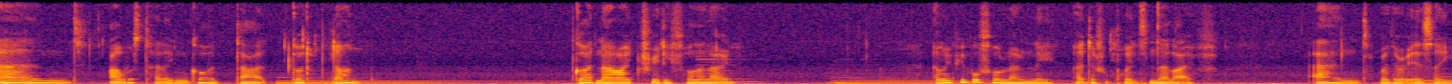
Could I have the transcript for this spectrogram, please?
and I was telling God that, God, I'm done. God, now I truly feel alone. I mean, people feel lonely at different points in their life, and whether it is like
